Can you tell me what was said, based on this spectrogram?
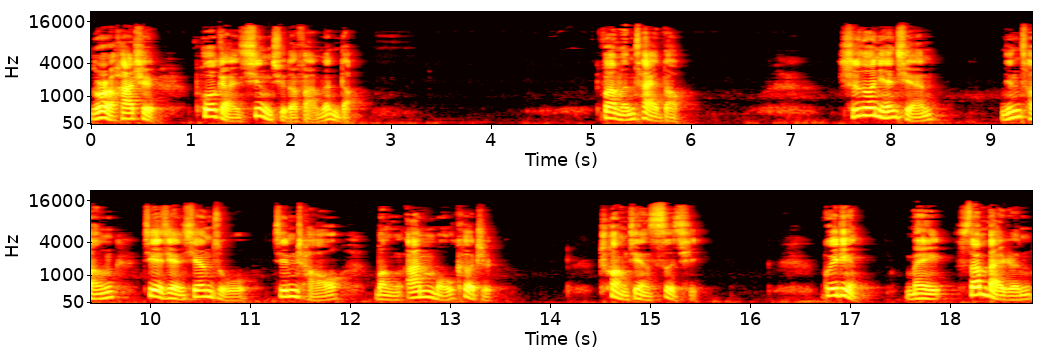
努尔哈赤颇感兴趣的反问道。范文蔡道：“十多年前，您曾借鉴先祖金朝蒙安谋克制，创建四旗，规定每三百人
